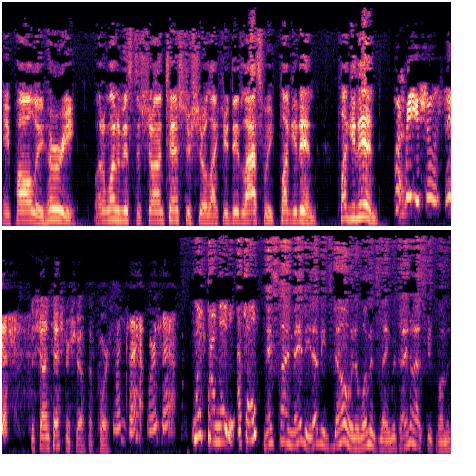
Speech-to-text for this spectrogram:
Hey Polly, hurry. I don't want to miss the Sean Tester show like you did last week. Plug it in. Plug it in. What radio show is this? The Sean Tester Show, of course. When's that? Where's that? Next time maybe, okay? Next time, maybe. That means no in a woman's language. I know how to speak woman.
